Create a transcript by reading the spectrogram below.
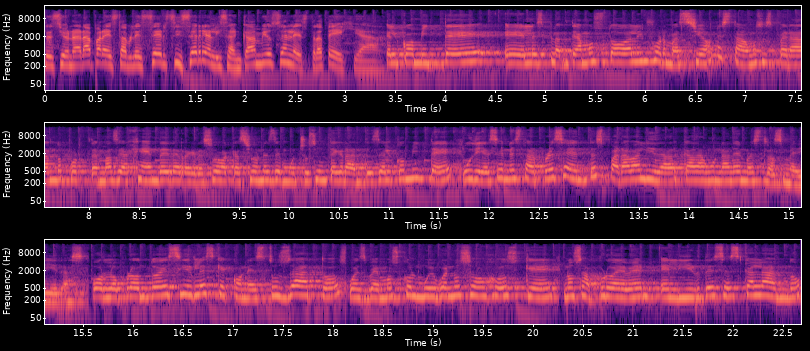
sesionará para establecer si se realizan cambios en la estrategia. El comité eh, les planteamos toda la información, estábamos esperando por temas de agenda y de regreso de vacaciones de muchos integrantes del comité pudiesen estar presentes para validar cada una de nuestras medidas. Por lo pronto decirles que con estos datos pues vemos con muy buenos ojos que nos aprueben el ir desescalando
